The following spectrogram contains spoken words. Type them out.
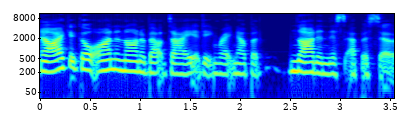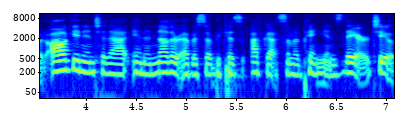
Now, I could go on and on about dieting right now, but not in this episode. I'll get into that in another episode because I've got some opinions there too.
